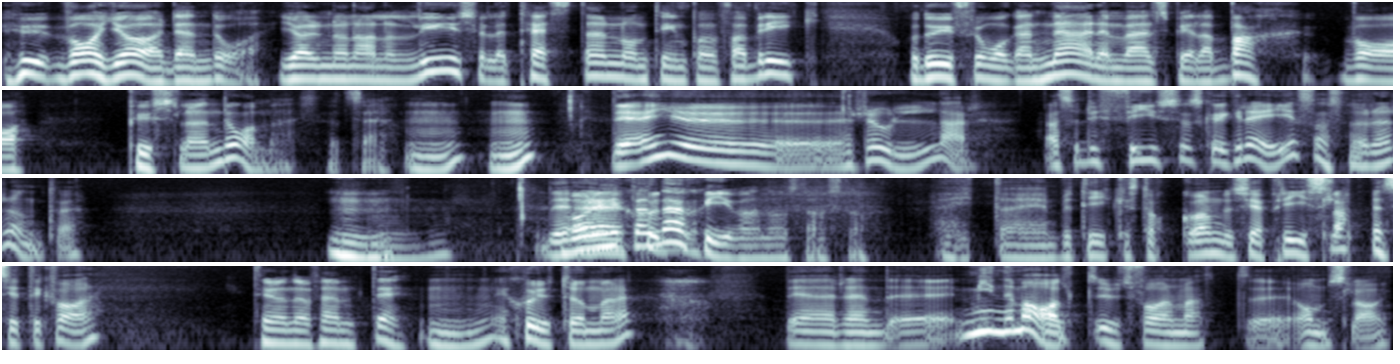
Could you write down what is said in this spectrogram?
hur, vad gör den då? Gör den någon analys eller testar den någonting på en fabrik? Och då är ju frågan, när den väl spelar Bach, vad pysslar den då med? Så att säga. Mm, mm. Det är ju rullar. Alltså det är fysiska grejer som snurrar runt här. Mm. Det Var är du hittade den där 70 skivan någonstans då? Jag hittade en butik i Stockholm. Du ser prislappen sitter kvar. 350? Mm, en sjutummare. Det är en eh, minimalt utformat eh, omslag.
